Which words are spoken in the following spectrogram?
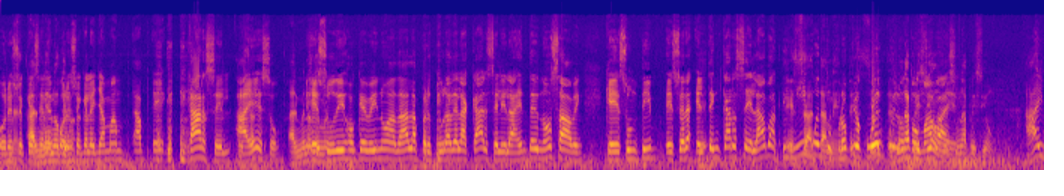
Por eso, es que, se le, menos por que eso no- es que le llaman a- eh, cárcel a Exacto. eso. Al menos que Jesús dijo que vino a dar la apertura de la cárcel y la gente no sabe que es un tip, eso era, él te encarcelaba a ti mismo en tu propio sí. cuerpo Es y lo una tomaba prisión, él. Es una prisión. Ay,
